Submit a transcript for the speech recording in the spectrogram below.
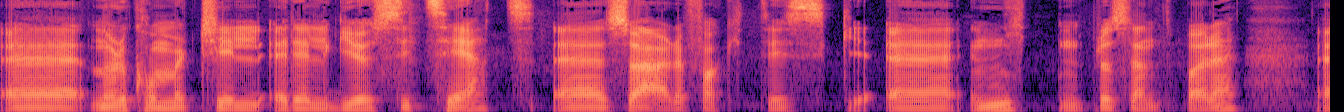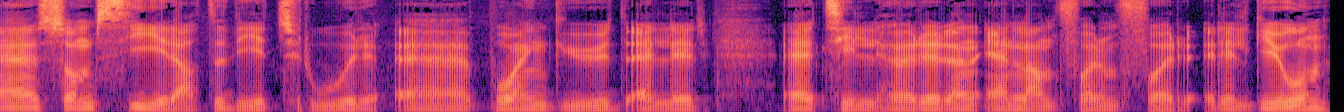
Eh, når det kommer til religiøsitet, eh, så er det faktisk eh, 19 bare eh, som sier at de tror på en gud eller tilhører en, eller annen form for religion.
